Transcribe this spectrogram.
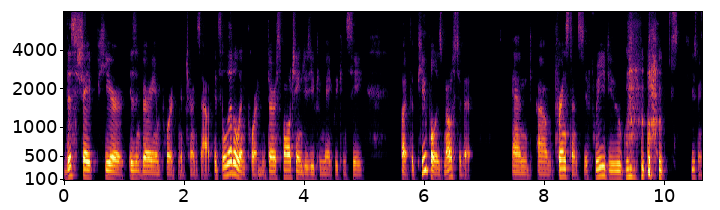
This shape here isn't very important, it turns out. It's a little important. There are small changes you can make, we can see, but the pupil is most of it. And um, for instance, if we do, excuse me,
